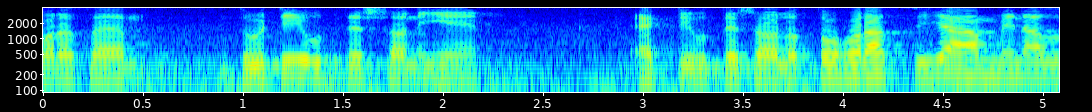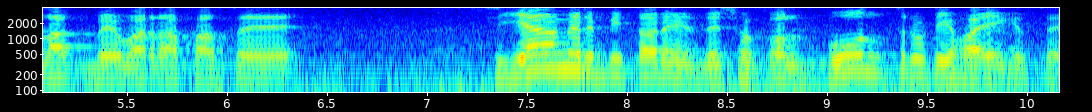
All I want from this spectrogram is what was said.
করেছেন। দুইটি উদ্দেশ্য নিয়ে। একটি উদ্দেশ্য হলো তোহরা সিয়াম মিনাল্লাহ রাফাসে। সিয়ামের ভিতরে যে সকল ভুল ত্রুটি হয়ে গেছে,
